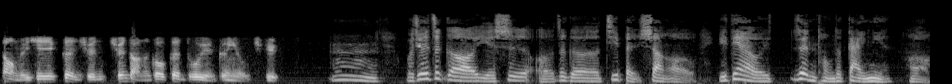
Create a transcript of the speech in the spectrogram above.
让我们一些更宣宣导能够更多元、更有趣。嗯，我觉得这个也是呃，这个基本上哦，一定要有认同的概念。哈。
